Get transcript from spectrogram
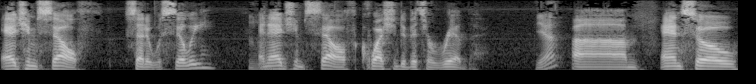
Edge himself said it was silly, Mm-hmm. and Edge himself questioned if it's a rib. Yeah? Um, and so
